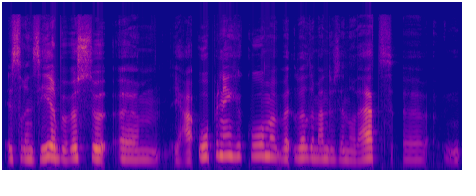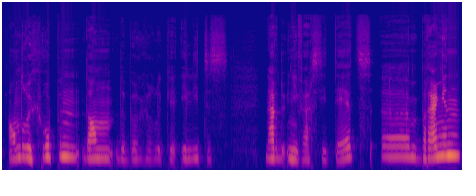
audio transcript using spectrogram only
is er een zeer bewuste um, ja, opening gekomen. Wilde men dus inderdaad andere groepen dan de burgerlijke elites naar de universiteit uh, brengen.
